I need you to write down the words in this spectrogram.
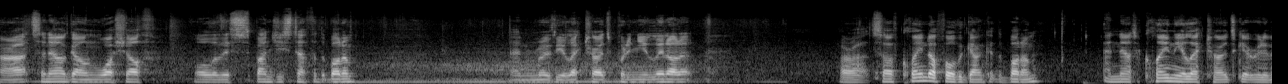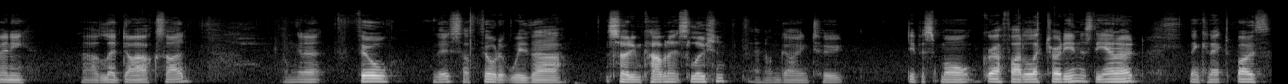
Alright, so now I'll go and wash off all of this spongy stuff at the bottom and remove the electrodes, put a new lid on it. Alright, so I've cleaned off all the gunk at the bottom and now to clean the electrodes, get rid of any uh, lead dioxide, I'm going to fill this, I've filled it with uh, sodium carbonate solution and I'm going to dip a small graphite electrode in as the anode, then connect both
